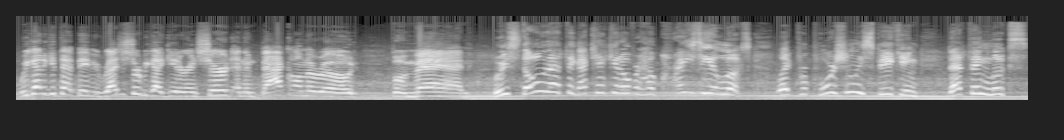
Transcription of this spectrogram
We gotta get that baby registered, we gotta get her insured, and then back on the road. But man, we stole that thing. I can't get over how crazy it looks. Like proportionally speaking, that thing looks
